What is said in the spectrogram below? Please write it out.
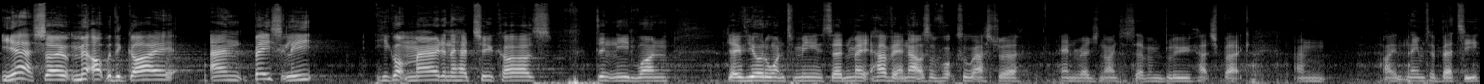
yeah, so met up with the guy, and basically, he got married and they had two cars, didn't need one, gave the older one to me and said, mate, have it. And that was a Vauxhall Astra NREG 97 blue hatchback, and I named her Betty.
